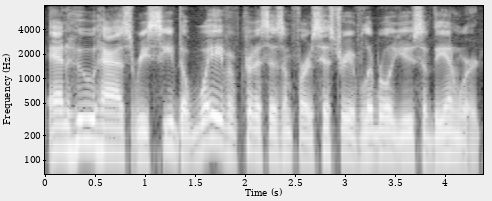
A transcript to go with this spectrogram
and who has received a wave of criticism for his history of liberal use of the N word.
